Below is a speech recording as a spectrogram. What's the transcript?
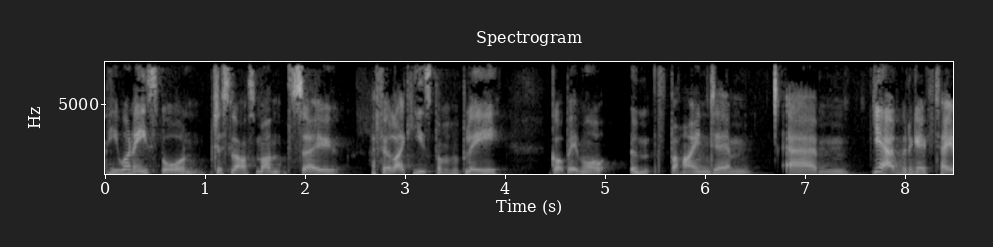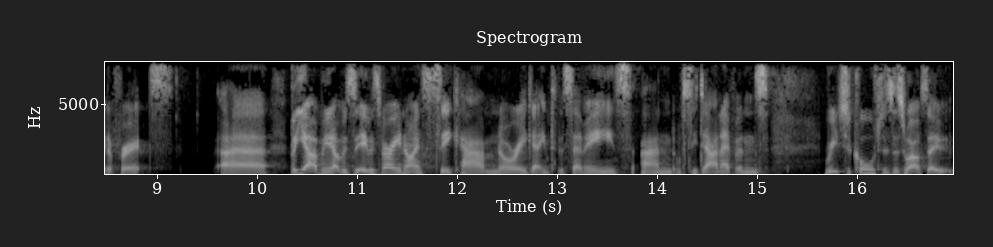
he won Eastbourne just last month, so I feel like he's probably got a bit more oomph behind him. Um, yeah, I'm going to go for Taylor Fritz. Uh, but yeah, I mean, it was it was very nice to see Cam Norrie getting to the semis, and obviously Dan Evans reached the quarters as well. So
